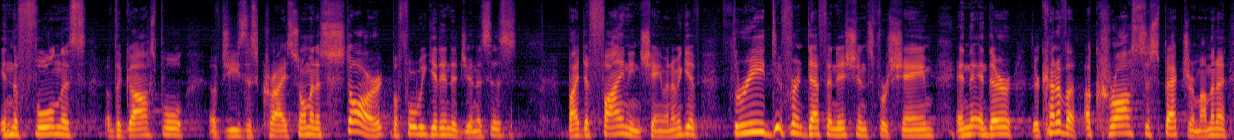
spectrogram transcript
in the fullness of the gospel of Jesus Christ. So I'm going to start, before we get into Genesis, by defining shame. And I'm going to give three different definitions for shame, and, they're, they're kind of a, across the spectrum. I'm going to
